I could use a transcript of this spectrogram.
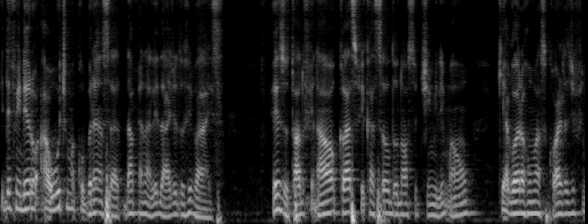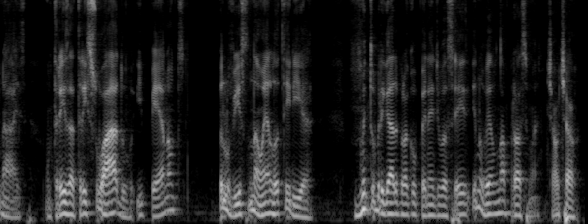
e defenderam a última cobrança da penalidade dos rivais. Resultado final: classificação do nosso time limão que agora arruma as quartas de finais. Um 3 a 3 suado e pênaltis, pelo visto, não é loteria. Muito obrigado pela companhia de vocês e nos vemos na próxima. Tchau, tchau.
